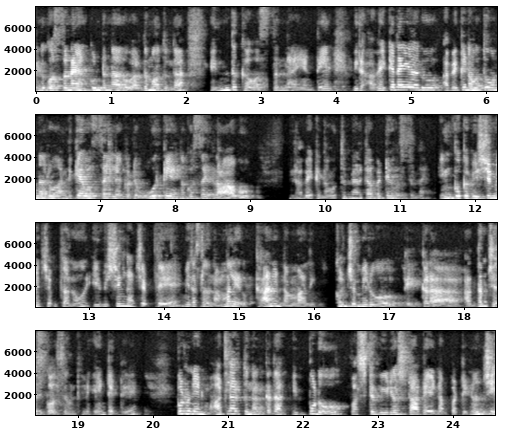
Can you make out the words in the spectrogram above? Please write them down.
ఎందుకు వస్తున్నాయి అనుకుంటున్నారు? అర్థమవుతుందా? ఎందుకు వస్తున్నాయి అంటే మీరు అవేకన్ అయ్యారు అవేకన్ అవుతూ ఉన్నారు అందుకే వస్తాయి లేకుంటే ఊరికే ఎందుకు వస్తాయి? రావు. మీరు అవేకన్ అవుతున్నారు కాబట్టి వస్తున్నాయి. ఇంకొక విషయం నేను చెప్తాను. ఈ విషయం నేను చెప్తే మీరు అసలు నమ్మలేరు కానీ నమ్మాలి. కొంచెం మీరు ఇక్కడ అర్థం చేసుకోవాల్సి ఉంటుంది. ఏంటంటే ఇప్పుడు నేను మాట్లాడుతున్నాను కదా ఇప్పుడు ఫస్ట్ వీడియో స్టార్ట్ అయినప్పటి నుంచి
